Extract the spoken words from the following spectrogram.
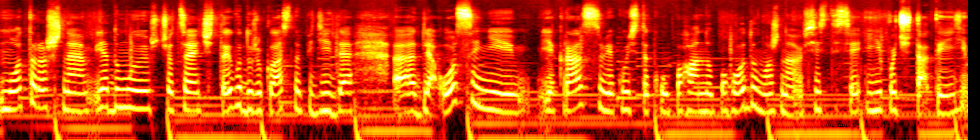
моторошне. Я думаю, що це чтиво дуже класно підійде е, для осені. Якраз в якусь таку погану погоду можна сістися і почитати її.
